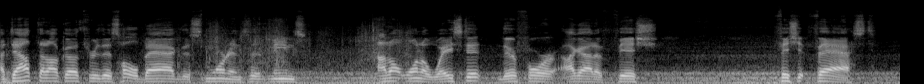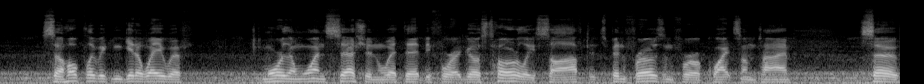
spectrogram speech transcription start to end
I doubt that I'll go through this whole bag this morning. So it means I don't want to waste it. Therefore, I got to fish, fish it fast. So hopefully we can get away with more than one session with it before it goes totally soft. It's been frozen for quite some time. So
